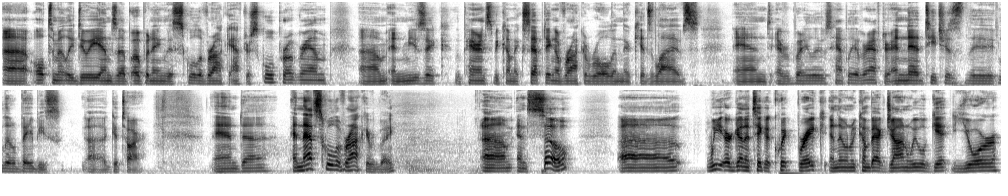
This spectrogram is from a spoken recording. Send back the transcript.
uh, ultimately Dewey ends up opening this School of Rock after school program. Um, and music, the parents become accepting of rock and roll in their kids' lives, and everybody lives happily ever after. And Ned teaches the little babies uh, guitar, and uh, and that's School of Rock, everybody. Um, and so uh, we are going to take a quick break. And then when we come back, John, we will get your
